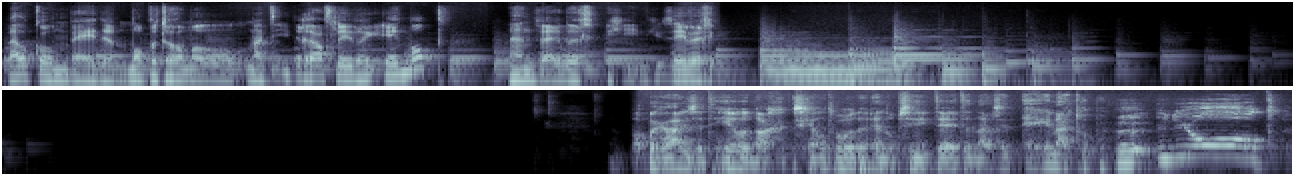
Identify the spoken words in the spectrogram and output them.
Welkom bij de Moppetrommel met iedere aflevering één mop en verder geen gezever. Een papegaai zit de hele dag scheldwoorden en obsceniteiten naar zijn eigenaar te. "Hé, idioot!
